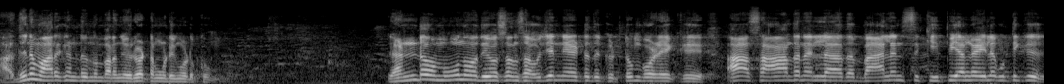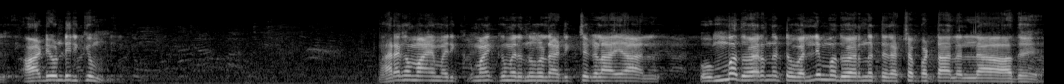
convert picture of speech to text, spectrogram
അതിന് മാർഗമുണ്ടെന്നും പറഞ്ഞ് ഒരു വട്ടം കൂടിയും കൊടുക്കും. രണ്ടോ മൂന്നോ ദിവസം സൗജന്യമായിട്ട് ഇത് കിട്ടുമ്പോഴേക്ക് ആ സാധനം ഇല്ലാതെ ബാലൻസ് കീപ്പ് ചെയ്യാൻ കഴിയില്ല കുട്ടിക്ക്. ആടിക്കൊണ്ടിരിക്കും മാരകമായ മരിക്കു അഡിക്റ്റുകളായാൽ ഉമ്മ ദ്വേർന്നിട്ട് വല്യമ്മ ദ്വേർന്നിട്ട് രക്ഷപ്പെട്ടാലല്ലാതെ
